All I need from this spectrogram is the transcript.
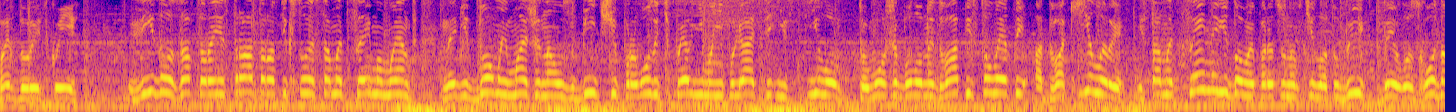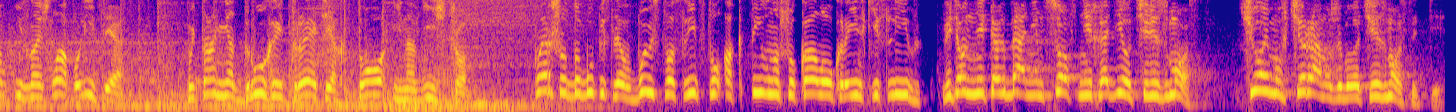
без Дурицької. Відео з автореєстратора фіксує саме цей момент. Невідомий майже на узбіччі проводить певні маніпуляції із тілом. То може було не два пістолети, а два кілери. І саме цей невідомий пересунув тіло туди, де його згодом і знайшла поліція. Питання друге й третє: хто і навіщо? Першу добу після вбивства слідство активно шукало український слід. Ведь он никогда, Немцов, не ходил через мост. Чего ему вчера нужно было через мост идти?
